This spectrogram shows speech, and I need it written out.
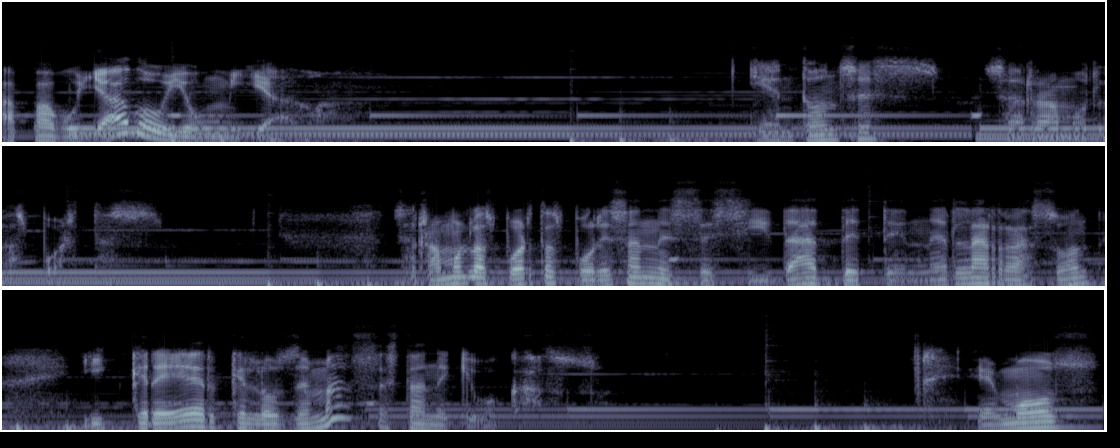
apabullado y humillado. Y entonces cerramos las puertas. Cerramos las puertas por esa necesidad de tener la razón y creer que los demás están equivocados. Hemos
